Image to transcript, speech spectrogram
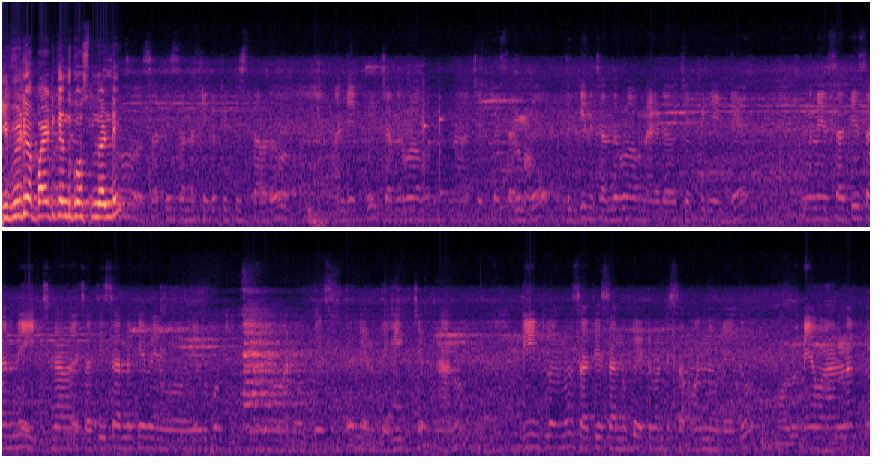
ఈ వీడియో బయటకు ఎందుకు వస్తుందండి చంద్రబాబు నాయుడు చెప్పిందంటే నేను సతీష్ అన్నే ఇచ్చిన సతీష్ అన్నకే మేము అనే ఉద్దేశంతో నేను తెలియక చెప్పినాను. దీంట్లోనూ సతీష్ అన్నకు ఎటువంటి సంబంధం లేదు. మేము అన్నకు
